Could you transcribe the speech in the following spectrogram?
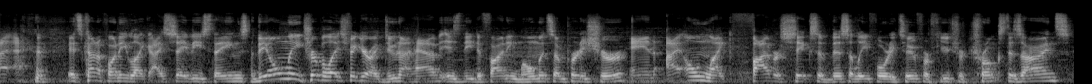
I, it's kind of funny, like I say these things. The only Triple H figure I do not have is the Defining Moments, I'm pretty sure. And I own like five or six of this Elite 42 for future Trunks designs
